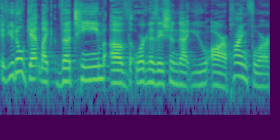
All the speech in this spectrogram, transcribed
if you don't get like the team of the organization that you are applying for,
